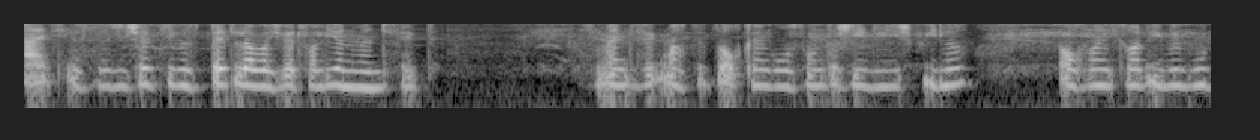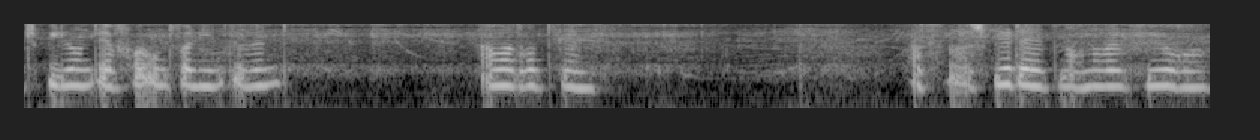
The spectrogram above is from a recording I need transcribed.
Ja, es ist ein schwitziges Battle, aber ich werde verlieren im Endeffekt. Also Im Endeffekt macht es jetzt auch keinen großen Unterschied, wie ich spiele. Auch wenn ich gerade übel gut spiele und er voll unverdient gewinnt. Aber trotzdem. Was, was spielt er jetzt noch? Eine Valkyrie.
